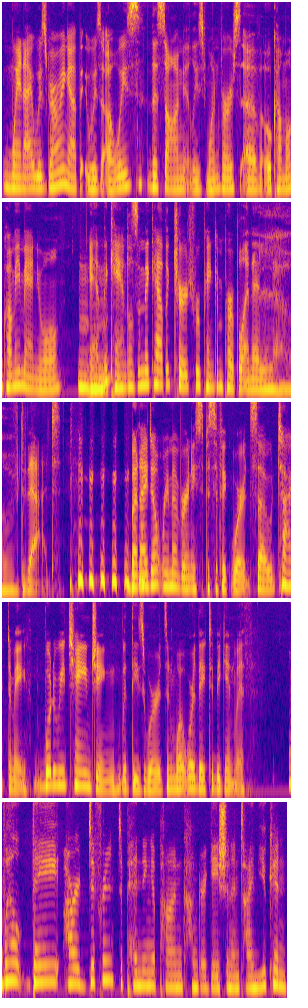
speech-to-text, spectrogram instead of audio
When I was growing up, it was always the song, at least one verse of O Come, O Come Emmanuel. Mm-hmm. And the candles in the Catholic Church were pink and purple, and I loved that. but I don't remember any specific words. So talk to me. What are we changing with these words, and what were they to begin with? Well, they are different depending upon congregation and time. You can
